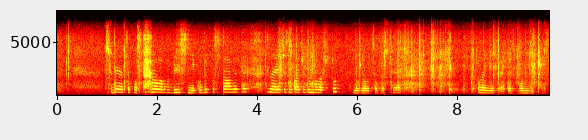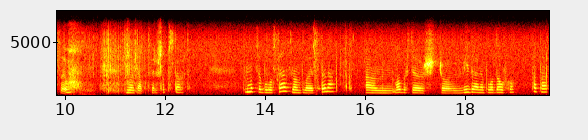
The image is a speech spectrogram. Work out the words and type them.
Сюди я це поставила, бо більш нікуди поставити. Не знаю, чесно кажучи, думала, що тут можливо це постояти. Але ні, то якось було не дуже красиво. Тому так от вирішила поставити. Тому це було все. З вами була Юстина. Ем, Вибачте, що відео не було довго. Па-па!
